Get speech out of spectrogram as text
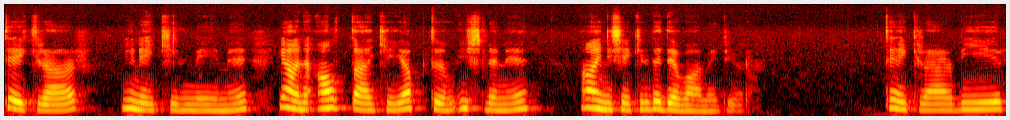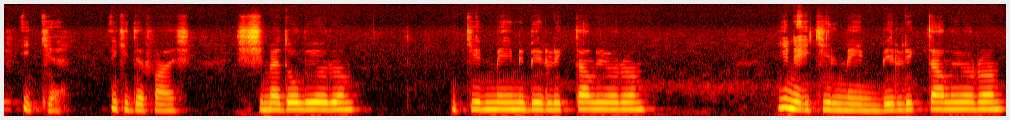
Tekrar yine iki ilmeğimi yani alttaki yaptığım işlemi aynı şekilde devam ediyorum. Tekrar bir iki iki defa şişime doluyorum. İki ilmeğimi birlikte alıyorum. Yine iki ilmeğimi birlikte alıyorum.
